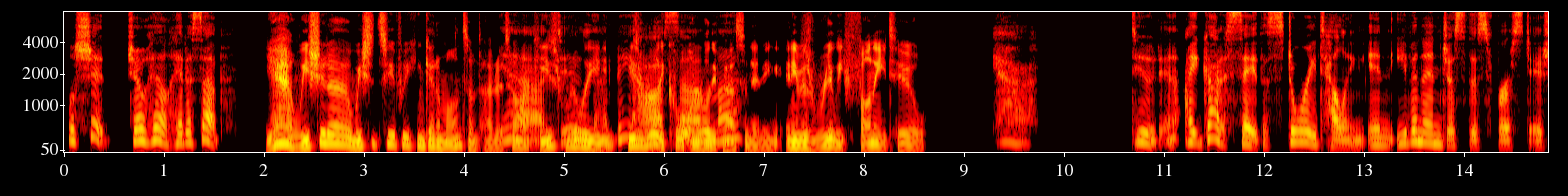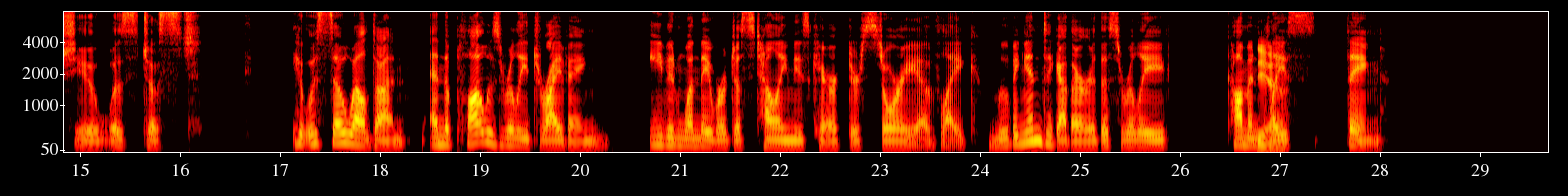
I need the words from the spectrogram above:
Well, shit, Joe Hill, hit us up. Yeah, we should uh we should see if we can get him on sometime to talk. He's dude, really he's really cool and really awesome. fascinating, and he was really funny too. Yeah. Dude, and I gotta say, the storytelling in even in just this first issue was just it was so well done. And the plot was really driving, even when they were just telling these characters' story of like moving in together, this really commonplace thing.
